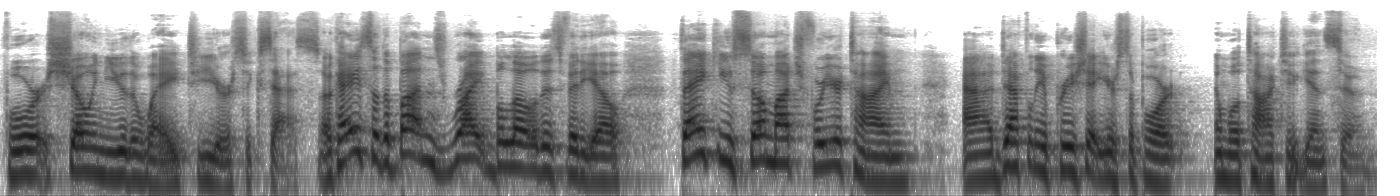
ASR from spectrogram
for showing you the way to your success. Okay, so the button's right below this video. Thank you so much for your time. Uh, definitely appreciate your support, and we'll talk to you again soon.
